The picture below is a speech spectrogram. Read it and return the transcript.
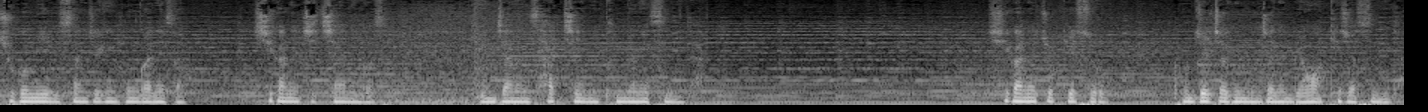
죽음이 일상적인 공간에서 시간을 지체하는 것은 굉장한 사치임이 분명했습니다. 시간에 쫓길수록 본질적인 문제는 명확해졌습니다.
